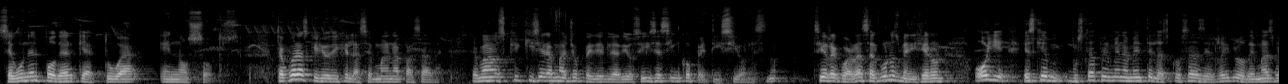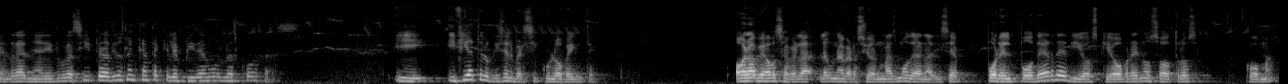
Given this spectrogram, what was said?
según el poder que actúa en nosotros. ¿Te acuerdas que yo dije la semana pasada? Hermanos, ¿qué quisiera más yo pedirle a Dios? Y hice cinco peticiones, ¿no? Si recuerdas, algunos me dijeron, oye, es que buscar primeramente las cosas del reino, lo demás vendrá añadidura. Sí, pero a Dios le encanta que le pidamos las cosas. Y, fíjate lo que dice el versículo 20. Ahora vamos a ver una versión más moderna. Dice, por el poder de Dios que obra en nosotros, coma,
